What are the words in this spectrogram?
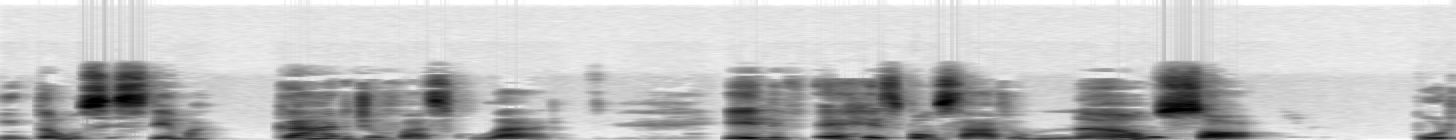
Então, o sistema cardiovascular ele é responsável não só por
